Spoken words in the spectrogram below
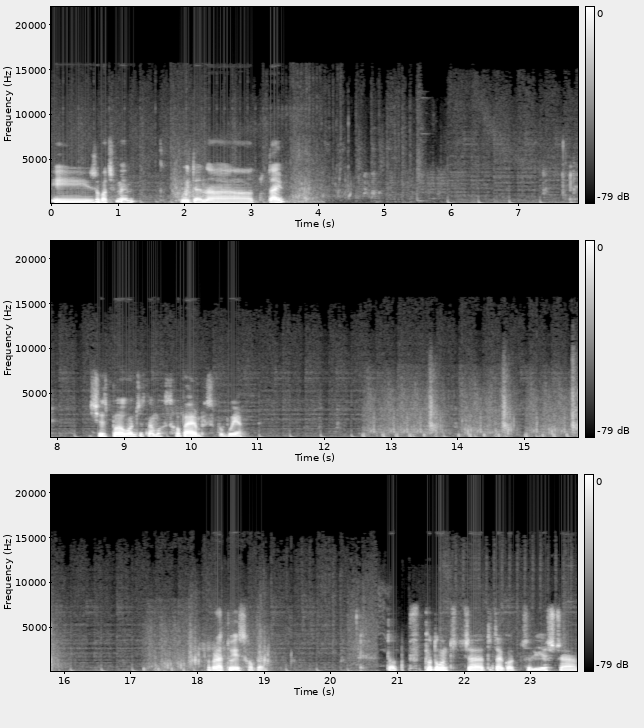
I zobaczymy. Pójdę na tutaj. Się połączę tam z hopperem, spróbuję. Dobra, tu jest. To podłączę do tego, czyli jeszcze...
